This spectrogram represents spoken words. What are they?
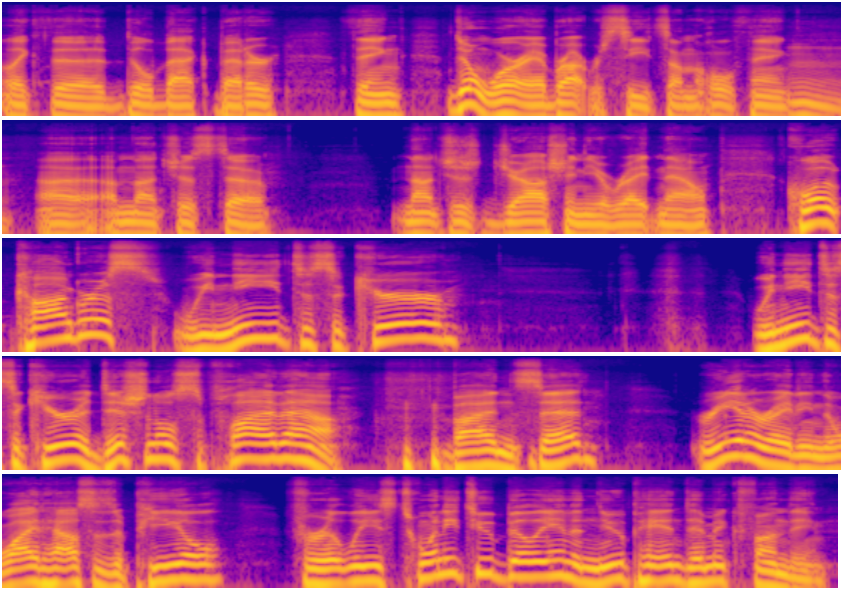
like the Build Back Better thing. Don't worry, I brought receipts on the whole thing. Uh, I'm not just. Uh, not just joshing you right now. Quote Congress, we need to secure we need to secure additional supply now, Biden said, reiterating the White House's appeal for at least 22 billion in new pandemic funding.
